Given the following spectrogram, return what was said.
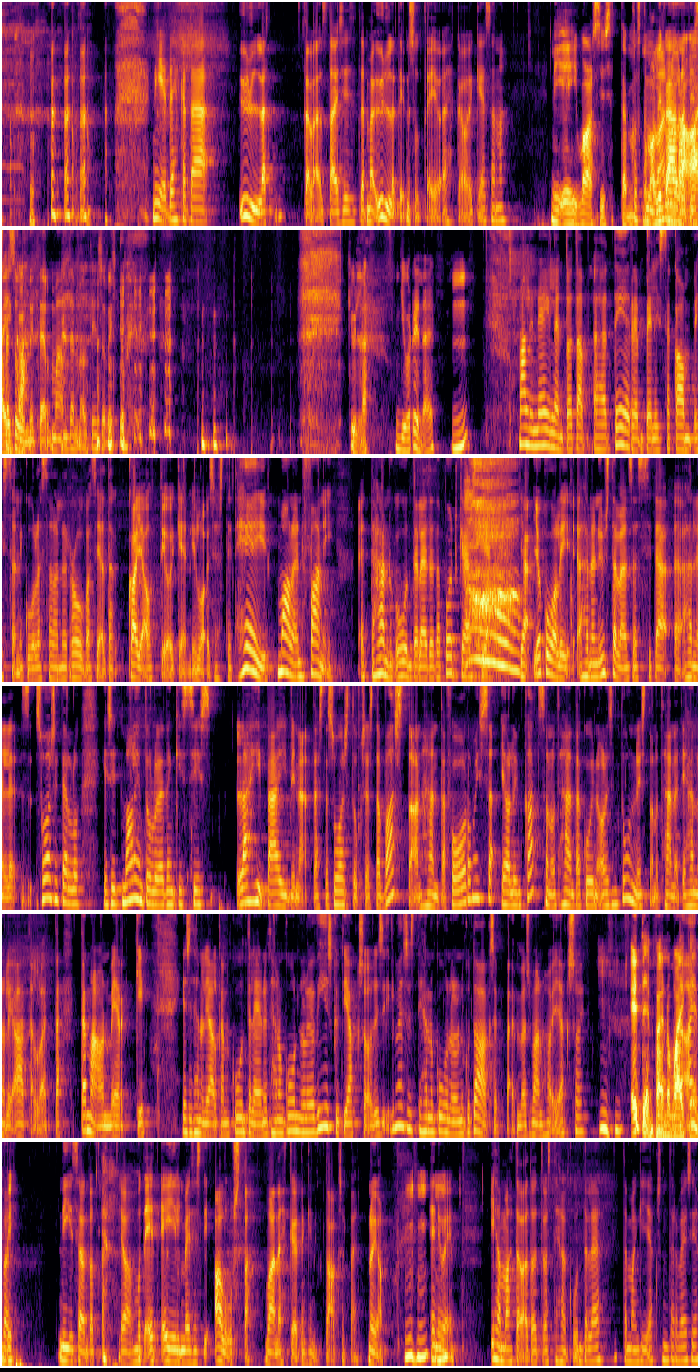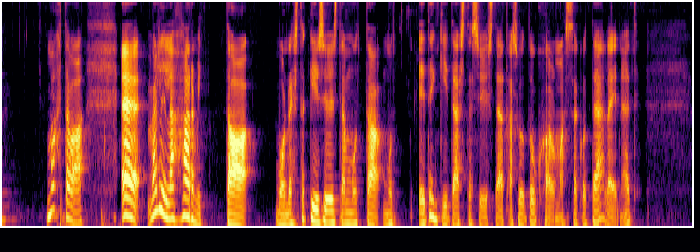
niin, että ehkä tämä yllättävä, tai siis että mä yllätin sut ei ole ehkä oikea sana. Niin ei vaan siis, että Koska mulla oli väärä aika. Koska suunnitelmaa, mitä me oltiin sovittu. Kyllä, juuri näin. Hmm? Mä olin eilen tota, äh, Teeren pelissä kampissa, niin kuule sellainen rouva sieltä kajautti oikein iloisesti, että hei, mä olen fani että hän kuuntelee tätä podcastia. Ja joku oli hänen ystävänsä sitä äh, hänelle suositellut. Ja sitten mä olin tullut jotenkin siis lähipäivinä tästä suosituksesta vastaan häntä foorumissa. Ja olin katsonut häntä kuin olisin tunnistanut hänet. Ja hän oli ajatellut, että tämä on merkki. Ja sitten hän oli alkanut kuuntelemaan. Ja nyt hän on kuunnellut jo 50 jaksoa. Siis ilmeisesti hän on kuunnellut niin taaksepäin myös vanhoja jaksoja. Mm-hmm. Eteenpäin on vaikeampi. Aivan. Niin, se on totta. joo, mutta et, ei ilmeisesti alusta, vaan ehkä jotenkin niin taaksepäin. No joo. Mm-hmm. Anyway. Mm-hmm. Ihan mahtavaa, toivottavasti hän kuuntelee tämänkin jakson terveisiä. Mahtavaa. Äh, välillä harmittaa monestakin syystä, mutta, mutta etenkin tästä syystä, että asuu Tukholmassa, kun täällä ei näitä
